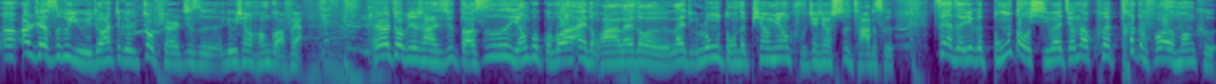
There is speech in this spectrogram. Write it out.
呃，二战时候有一张这个照片，就是流行很广泛。那张照片上，就当时英国国王爱德华来到来这个伦敦的贫民窟进行视察的时候，站在一个东倒西歪、将那快塌的房子门口，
